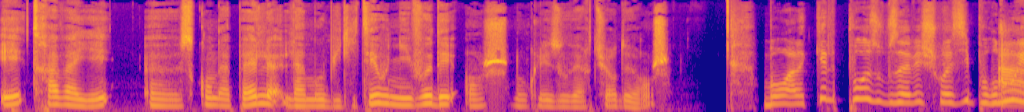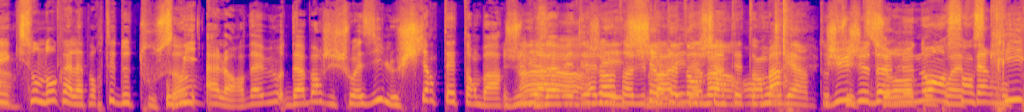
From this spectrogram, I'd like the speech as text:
et travailler euh, ce qu'on appelle la mobilité au niveau des hanches, donc les ouvertures de hanches. Bon, alors, quelle pose vous avez choisi pour nous Ah. et qui sont donc à la portée de tous hein Oui, alors d'abord, j'ai choisi le chien tête en bas. Julia, vous avez déjà allez, entendu chien parler du chien tête on en bas regarde tout de Juste, je donne le nom en sanskrit,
